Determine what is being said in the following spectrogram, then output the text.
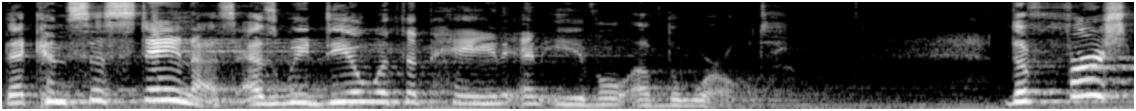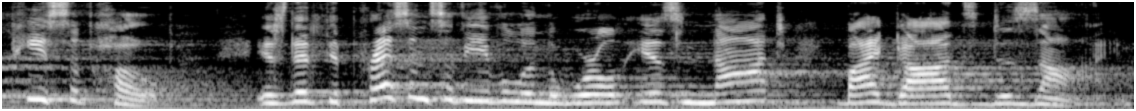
that can sustain us as we deal with the pain and evil of the world. The first piece of hope is that the presence of evil in the world is not by God's design.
